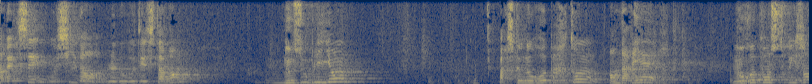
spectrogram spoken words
un verset aussi dans le Nouveau Testament. Nous oublions parce que nous repartons en arrière, nous reconstruisons.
